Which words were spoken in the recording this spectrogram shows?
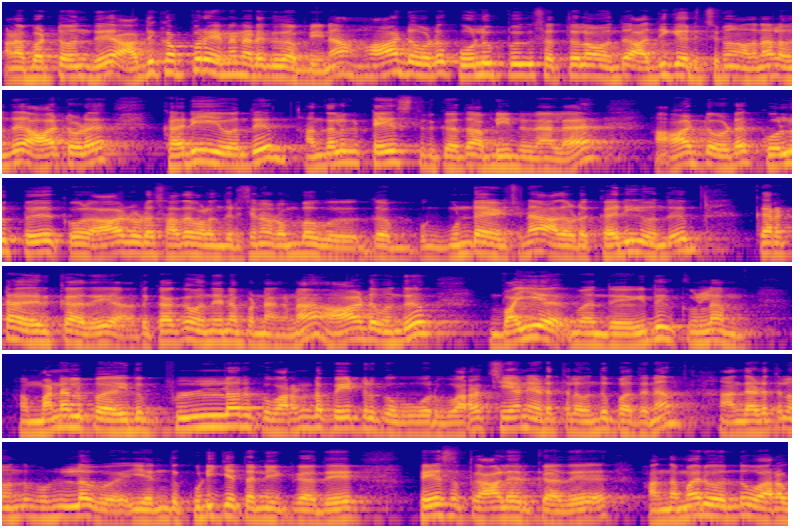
ஆனால் பட் வந்து அதுக்கப்புறம் என்ன நடக்குது அப்படின்னா ஆடோட கொழுப்பு சத்துலாம் வந்து அதிகரிச்சிடும் அதனால் வந்து ஆட்டோட கறி வந்து அந்த அளவுக்கு டேஸ்ட் இருக்காது அப்படின்றனால ஆட்டோட கொழுப்பு கொ- ஆடோட சதை வளர்ந்துருச்சுன்னா ரொம்ப குண்டாயிடுச்சுன்னா அதோட கறி வந்து கரெக்டாக இருக்காது. அதுக்காக வந்து என்ன பண்ணாங்கன்னா ஆடு வந்து வய அந்த இது இருக்குங்களா மணல் இப்போ இது ஃபுல்லாக இருக்குது வறண்ட போயிட்டுருக்கு ஒரு வறட்சியான இடத்துல வந்து பார்த்தீங்கன்னா அந்த இடத்துல வந்து ஃபுல்லாக எந்த குடிக்க தண்ணி இருக்காது பேசுறதுக்கு ஆள் இருக்காது. அந்த மாதிரி வந்து வர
